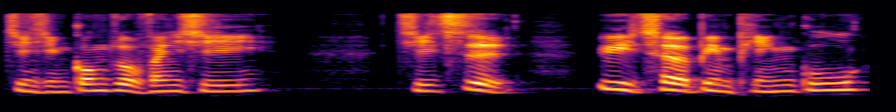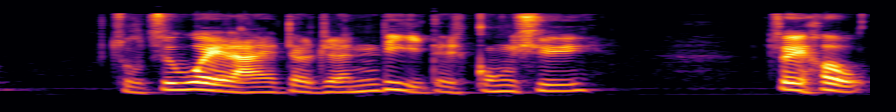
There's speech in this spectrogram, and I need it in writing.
进行工作分析；其次，预测并评估组织未来的人力的供需；最后，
